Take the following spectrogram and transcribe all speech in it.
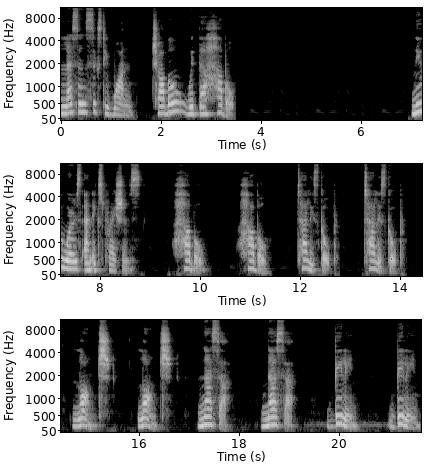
Lesson 61 Trouble with the Hubble. New words and expressions. Hubble, Hubble, telescope, telescope, launch, launch, NASA, NASA, billion, billion,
